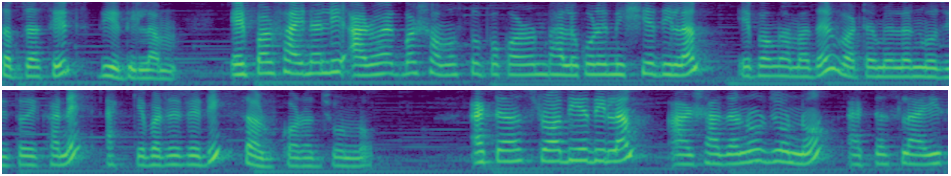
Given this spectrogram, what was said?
সবজা সিডস দিয়ে দিলাম। এরপর ফাইনালি আরও একবার সমস্ত উপকরণ ভালো করে মিশিয়ে দিলাম এবং আমাদের ওয়াটারমেলন মজিতো এখানে একেবারে রেডি সার্ভ করার জন্য। একটা স্ট্র দিয়ে দিলাম আর সাজানোর জন্য একটা স্লাইস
